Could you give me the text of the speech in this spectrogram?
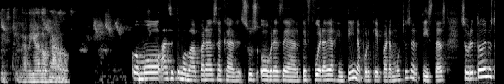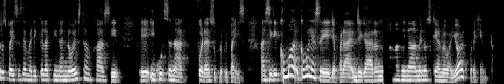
este, la había adornado. ¿Cómo hace tu mamá para sacar sus obras de arte fuera de Argentina? Porque para muchos artistas, sobre todo en nuestros países de América Latina, no es tan fácil eh, incursionar fuera de su propio país. Así que, ¿cómo, ¿cómo le hace ella para llegar nada más ni nada menos que a Nueva York, por ejemplo?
